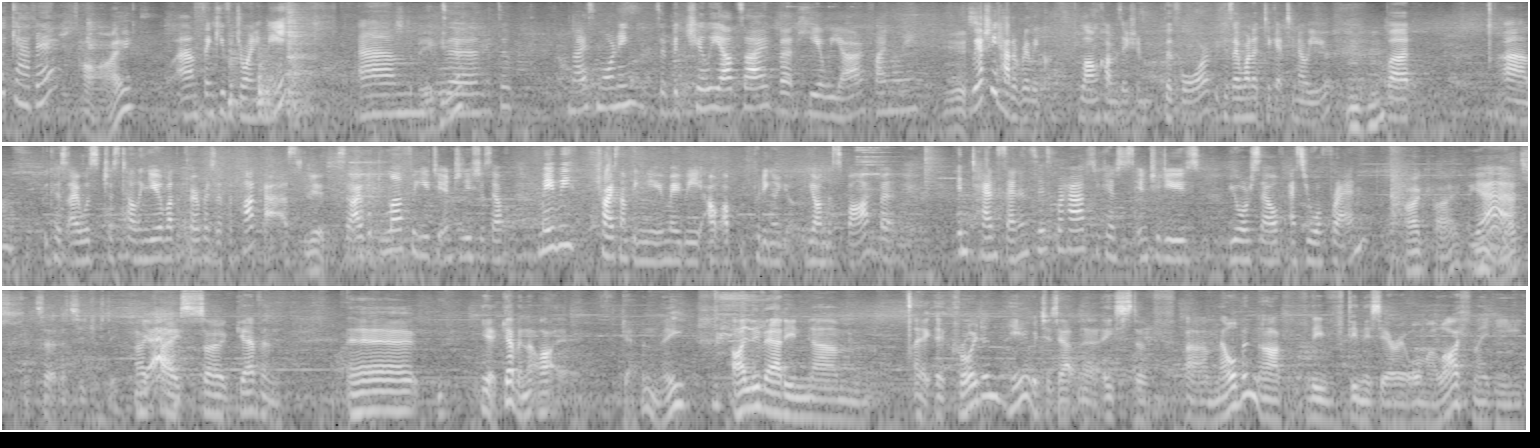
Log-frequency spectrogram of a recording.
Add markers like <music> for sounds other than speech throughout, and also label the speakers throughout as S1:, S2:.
S1: Hi, Gavin.
S2: Hi.
S1: Um, thank you for joining me. Um,
S2: to be
S1: it's, a, it's a nice morning. It's a bit chilly outside, but here we are finally.
S2: Yes.
S1: We actually had a really long conversation before because I wanted to get to know you,
S2: Mm-hmm.
S1: but um, because I was just telling you about the purpose of the podcast.
S2: Yes.
S1: So I would love for you to introduce yourself. Maybe try something new. Maybe I'll, I'll be putting you you on the spot, but in ten sentences, perhaps you can just introduce yourself as your friend.
S2: Okay. Mm,
S1: Yeah.
S2: that's that's, uh, that's interesting. Okay,
S1: Yeah.
S2: so Gavin, uh, yeah, Gavin, I, Gavin, me, I live out in um, at, Croydon here, which is out in the east of um, Melbourne, and I've lived in this area all my life. Maybe,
